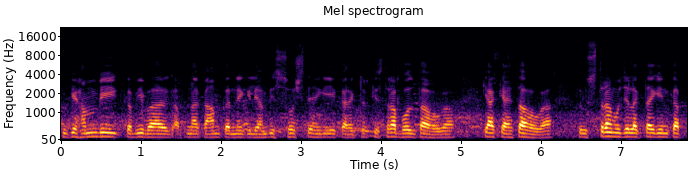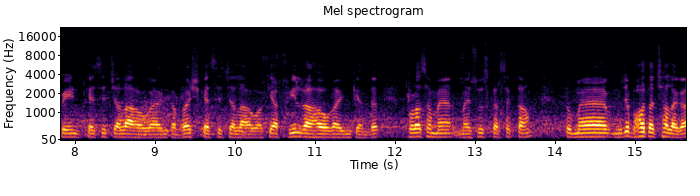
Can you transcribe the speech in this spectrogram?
क्योंकि हम भी कभी बार अपना काम करने के लिए हम भी सोचते हैं कि ये करेक्टर किस तरह बोलता होगा, क्या कहता होगा। तो उस तरह मुझे लगता है कि इनका पेंट कैसे चला होगा, इनका ब्रश कैसे चला होगा, क्या फील रहा होगा इनके अंदर, थोड़ा सा मैं महसूस कर सकता हूँ। तो मैं, मुझे बहुत अच्छा लगा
